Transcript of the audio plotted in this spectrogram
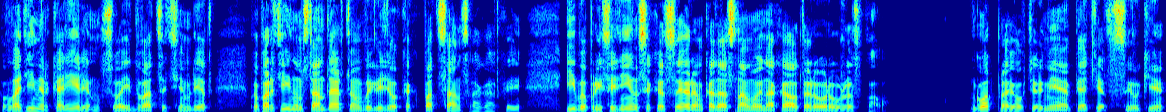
Владимир Карелин в свои 27 лет по партийным стандартам выглядел как пацан с рогаткой, ибо присоединился к эсерам, когда основной накал террора уже спал. Год провел в тюрьме, пять лет в ссылке,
